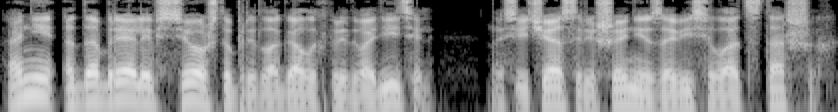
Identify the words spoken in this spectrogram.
Они одобряли все, что предлагал их предводитель, но сейчас решение зависело от старших.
